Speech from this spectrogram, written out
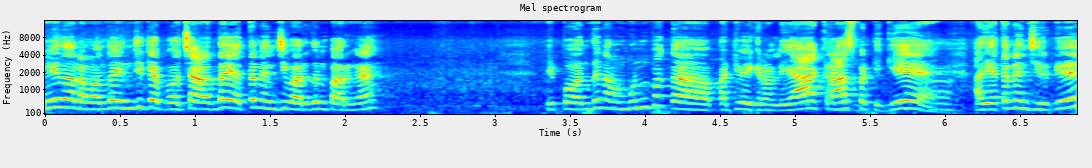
மீதம் நம்ம வந்து இஞ்சி டேப் வச்சு அளந்தா எத்தனை இஞ்சி வருதுன்னு பாருங்க. இப்போ வந்து நம்ம முன்பக்க பட்டி வைக்கிறோம் இல்லையா? கிராஸ் பட்டிக்கு. அது எத்தனை இஞ்சி இருக்குது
